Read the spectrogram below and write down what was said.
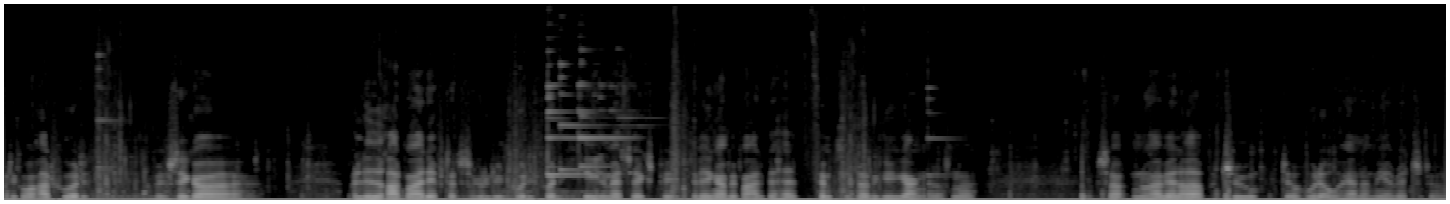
Og det går ret hurtigt. Jeg behøver ikke at, at lede ret meget efter det, så kan du lynhurtigt få en hel masse XP. Jeg ved ikke engang, hvor meget vi havde 15, før vi gik i gang, eller sådan noget. Så nu har vi allerede på 20. Det var hurtigt over her noget mere redstone.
